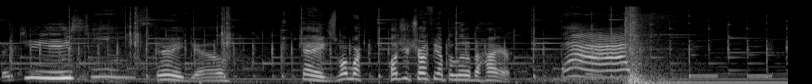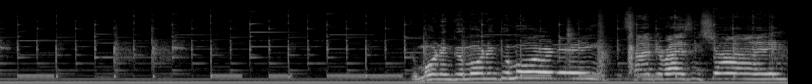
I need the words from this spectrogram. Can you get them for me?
Say cheese. Cheese. There you go. Okay, just one more. Hold your trophy up a little bit higher. Dad. Good morning, good morning, good morning. It's time to rise and shine.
